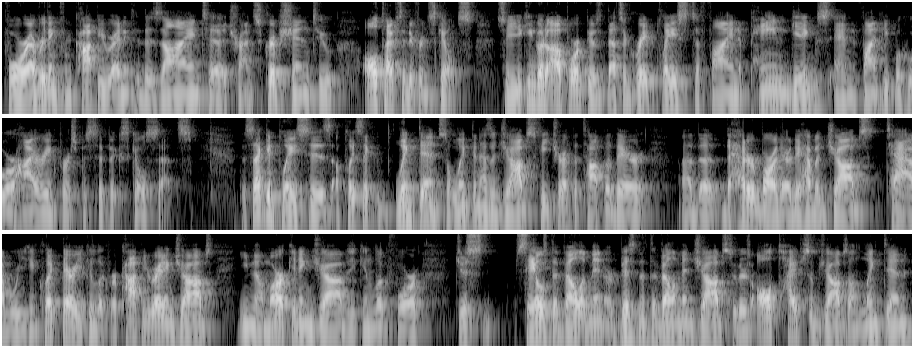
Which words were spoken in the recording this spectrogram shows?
for everything from copywriting to design to transcription to all types of different skills. So you can go to Upwork, There's, that's a great place to find paying gigs and find people who are hiring for specific skill sets. The second place is a place like LinkedIn. So LinkedIn has a jobs feature at the top of their uh, the, the header bar there, they have a jobs tab where you can click there. You can look for copywriting jobs, email marketing jobs. You can look for just sales development or business development jobs. So there's all types of jobs on LinkedIn.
